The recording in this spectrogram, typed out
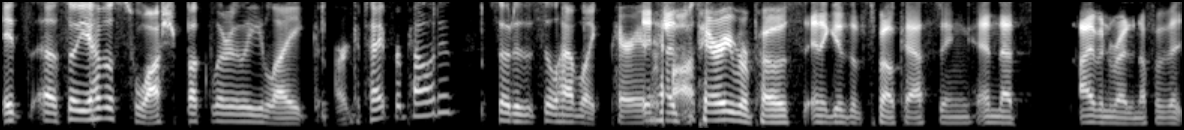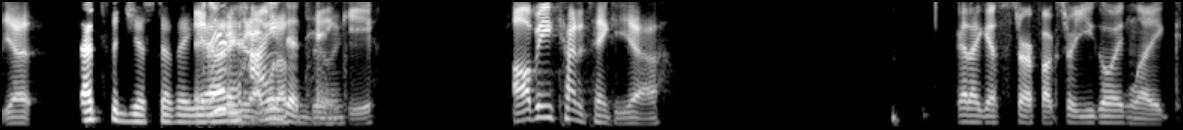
It's uh, so you have a swashbucklerly like archetype for paladin. So does it still have like parry? It And has riposte? parry riposte and it gives up spell casting, and that's I haven't read enough of it yet. That's the gist of it. Yeah, I you're figured out what kind of I'm doing. tanky. I'll be kind of tanky, yeah. And I guess Star Fox, are you going like?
